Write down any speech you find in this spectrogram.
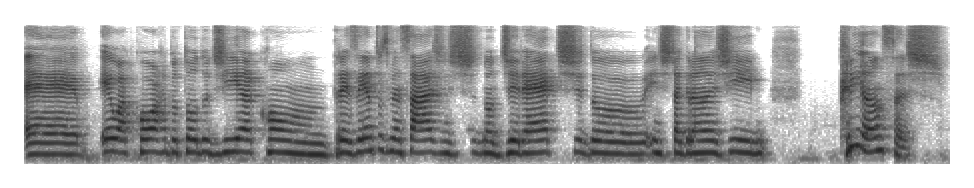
É, eu acordo todo dia com 300 mensagens no direct do Instagram de crianças,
